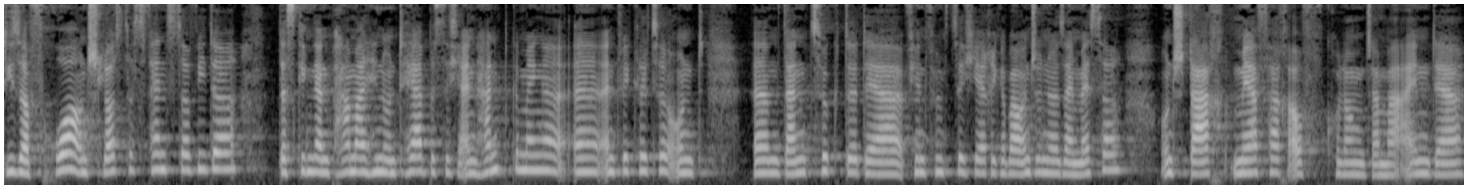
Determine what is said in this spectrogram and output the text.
Dieser fror und schloss das Fenster wieder. Das ging dann ein paar Mal hin und her, bis sich ein Handgemenge äh, entwickelte und ähm, dann zückte der 54-jährige Bauingenieur sein Messer und stach mehrfach auf Kolong Jamba ein, der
